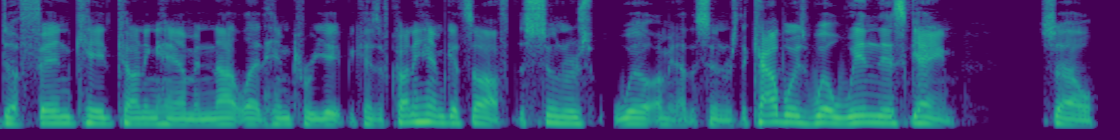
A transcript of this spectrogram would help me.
defend Cade Cunningham and not let him create because if Cunningham gets off, the Sooners will. I mean, not the Sooners. The Cowboys will win this game. So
